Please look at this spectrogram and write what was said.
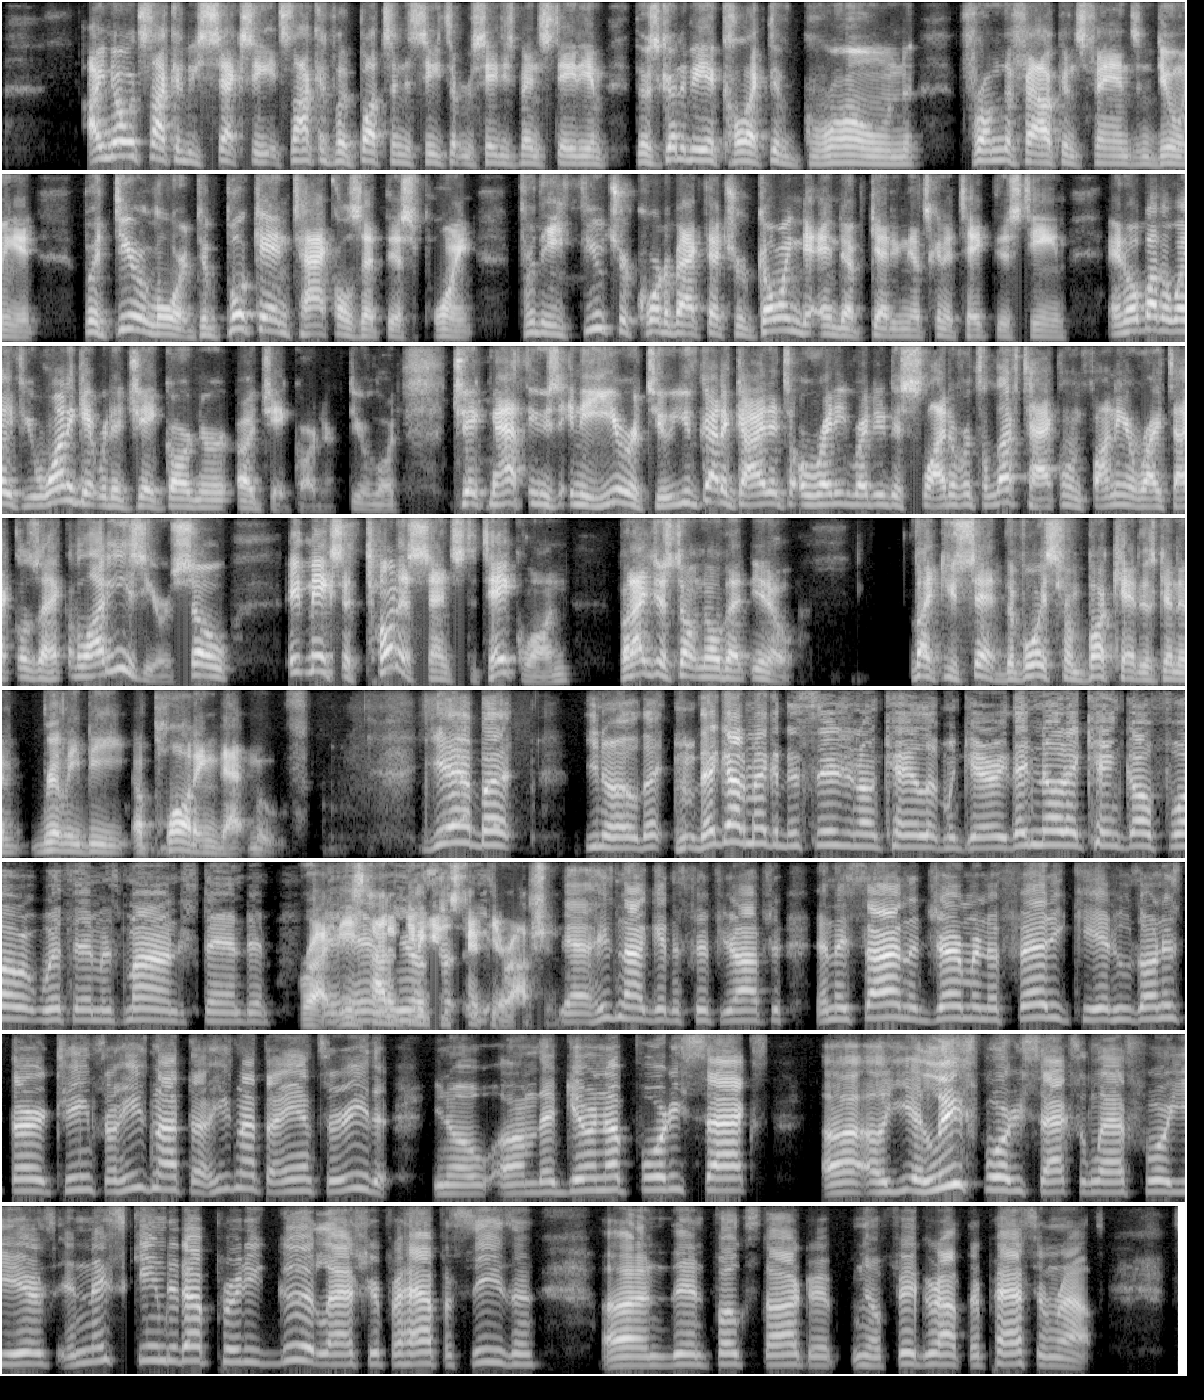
I know it's not going to be sexy. It's not going to put butts in the seats at Mercedes Benz Stadium. There's going to be a collective groan from the Falcons fans in doing it. But, dear Lord, to bookend tackles at this point for the future quarterback that you're going to end up getting that's going to take this team. And oh, by the way, if you want to get rid of Jake Gardner, uh, Jake Gardner, dear Lord, Jake Matthews in a year or two, you've got a guy that's already ready to slide over to left tackle, and finding a right tackle is a heck of a lot easier. So, it makes a ton of sense to take one, but I just don't know that, you know, like you said, the voice from Buckhead is going to really be applauding that move. Yeah, but you know, they they got to make a decision on Kaleb McGary. They know they can't go forward with him, is my understanding. Right. And, he's not getting his fifth year option. Yeah, he's not getting his fifth year option. And they signed the Germain Ifedi kid who's on his third team. So he's not the he's not the answer either. You know, um, they've given up 40 sacks uh, at least 40 sacks in the last four years, and they schemed it up pretty good last year for half a season. Uh, and then folks started to, you know, figure out their passing routes.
